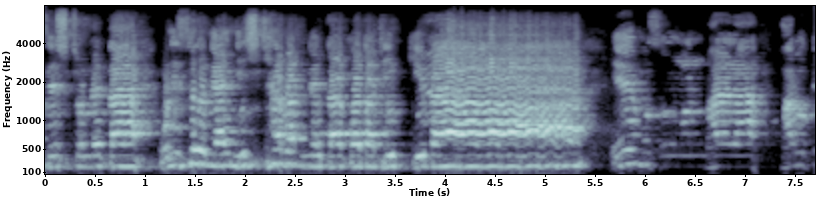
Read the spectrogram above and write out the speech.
শ্রেষ্ঠ নেতা, উনি ছিল ন্যায় নিষ্ঠাবান নেতা, কথা ঠিক কিনা? এ মুসলমান ভাইরা ফারুক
